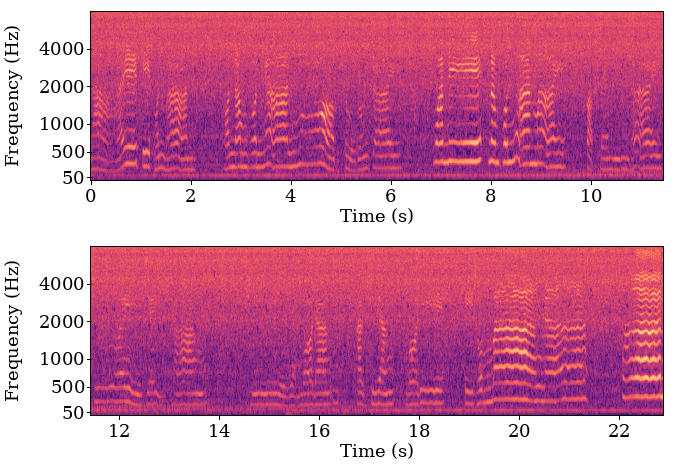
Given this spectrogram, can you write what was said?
หลายปีผลผ่าน ขอนำผลงานมอบสู่ดวงใจ วันนี้นำผลงานใหม่ฝากแฟนหญิงไทยช่วยเจียอีกทาง ที่ยังบ่ดังหากเสียงบ่ดีตีชมบ้างนะท่าน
